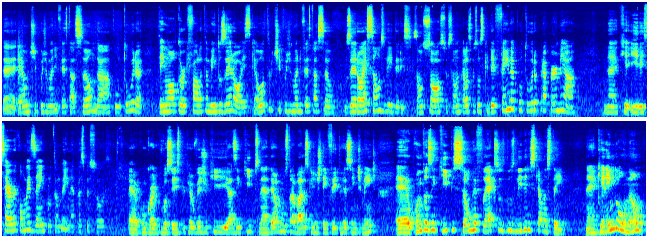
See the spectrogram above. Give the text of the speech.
é, é um tipo de manifestação da cultura, tem um autor que fala também dos heróis, que é outro tipo de manifestação. Os heróis são os líderes, são os sócios, são aquelas pessoas que defendem a cultura para permear, né? Que, e ele serve como exemplo também, né, para as pessoas. É, eu concordo com vocês, porque eu vejo que as equipes, né, até alguns trabalhos que a gente tem feito recentemente, é o quanto as equipes são reflexos dos líderes que elas têm. Né? Querendo ou não,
